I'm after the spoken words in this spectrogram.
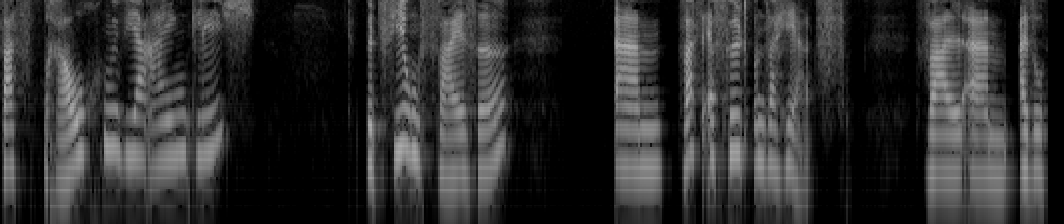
was brauchen wir eigentlich? Beziehungsweise, ähm, was erfüllt unser Herz? Weil, ähm, also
